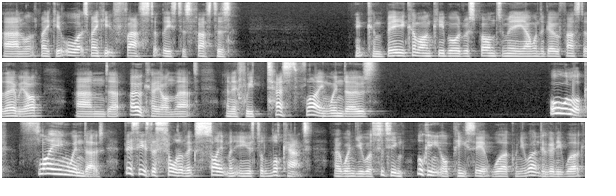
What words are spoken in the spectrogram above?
and let's make it oh let's make it fast at least as fast as it can be. Come on keyboard respond to me. I want to go faster. There we are. And uh, okay on that. And if we test flying windows oh look flying windows. This is the sort of excitement you used to look at uh, when you were sitting looking at your PC at work when you weren't doing any work.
